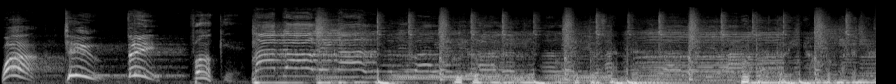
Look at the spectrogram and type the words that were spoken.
One, two, three, funk it. Butuh hati untuk bersandar Butuh telinga untuk mendengar.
